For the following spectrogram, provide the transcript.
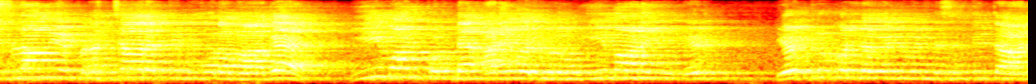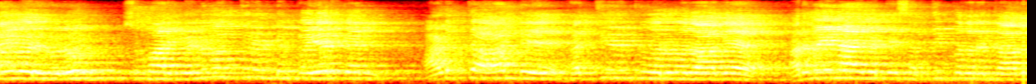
இஸ்லாமிய பிரச்சாரத்தின் மூலமாக ஈமான் கொண்ட அனைவர்களும் ஈமானை ஏற்றுக்கொள்ள வேண்டும் என்று சிந்தித்த அனைவர்களும் சுமார் 72 ரெண்டு பெயர்கள் அடுத்த ஆண்டு ஹஜ்ஜிற்கு வருவதாக அருமை நாயகத்தை சந்திப்பதற்காக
